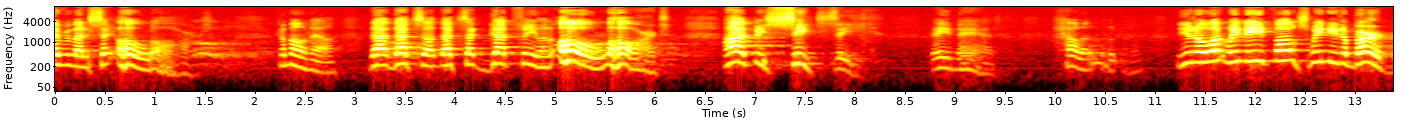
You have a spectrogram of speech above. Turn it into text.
Everybody say, Oh Lord. Come on now. That, that's, a, that's that gut feeling. Oh Lord, I beseech thee. Amen. Hallelujah. You know what we need, folks? We need a burden.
